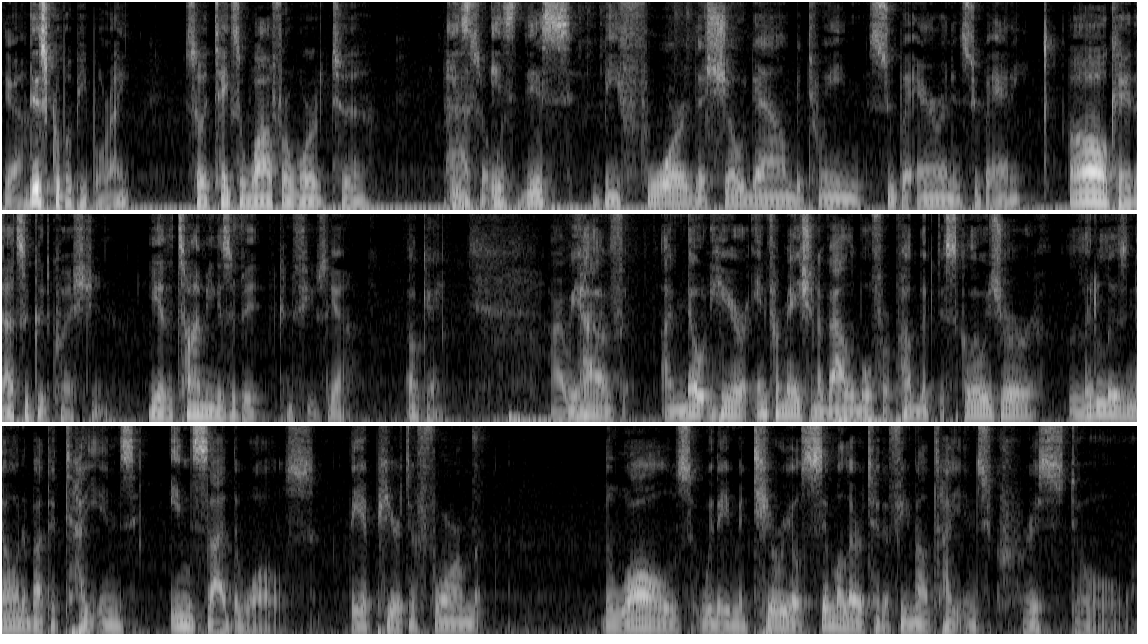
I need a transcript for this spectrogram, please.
Yeah. this group of people, right? So it takes a while for word to pass. is, or is this before the showdown between Super Eren and Super Annie? Oh, okay, that's a good question. Yeah, the timing is a bit confusing. Yeah. Okay. All right. We have a note here information available for public disclosure. Little is known about the Titans inside the walls. They appear to form the walls with a material similar to the female Titan's crystal.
